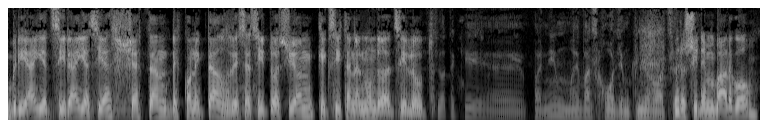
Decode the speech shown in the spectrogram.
Briah y Etzirah y Asías ya están desconectados de esa situación que existe en el mundo de Atzilut. Pero sin embargo,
